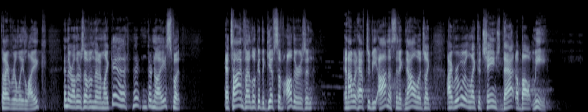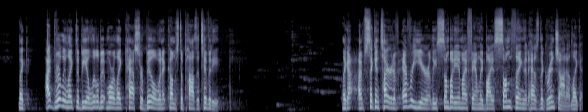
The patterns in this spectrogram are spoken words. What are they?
that I really like, and there are others of them that I'm like, eh, they're, they're nice, but at times, I look at the gifts of others and, and I would have to be honest and acknowledge, like, I really would like to change that about me. Like, I'd really like to be a little bit more like Pastor Bill when it comes to positivity. Like, I, am sick and tired of every year, at least somebody in my family buys something that has the Grinch on it. Like,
